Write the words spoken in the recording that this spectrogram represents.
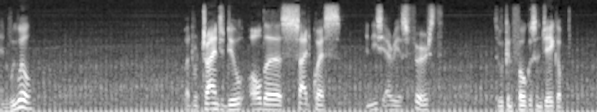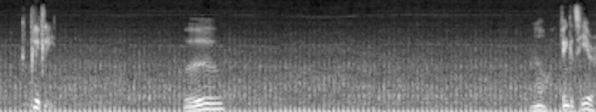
And we will. We're trying to do all the side quests in these areas first. So we can focus on Jacob completely. Ooh. No, I think it's here.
